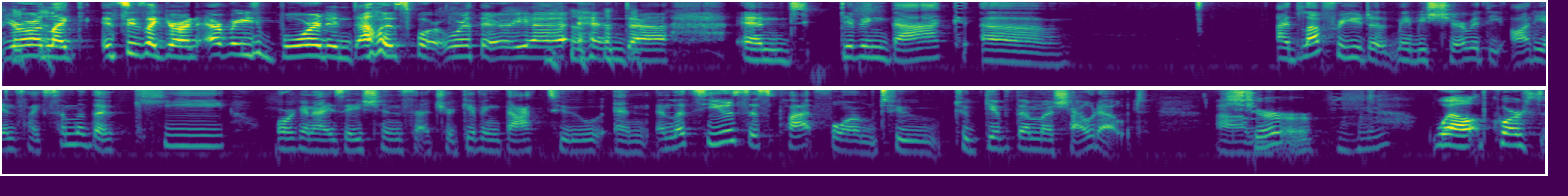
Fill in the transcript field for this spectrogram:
you're on like it seems like you're on every board in Dallas Fort Worth area and uh, and giving back. Uh, I'd love for you to maybe share with the audience like some of the key organizations that you're giving back to, and, and let's use this platform to to give them a shout out. Um, sure. Mm-hmm. Well, of course,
